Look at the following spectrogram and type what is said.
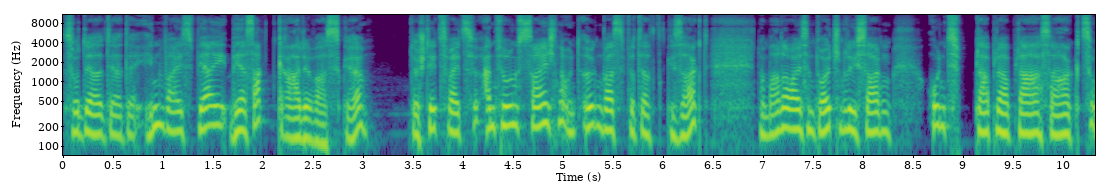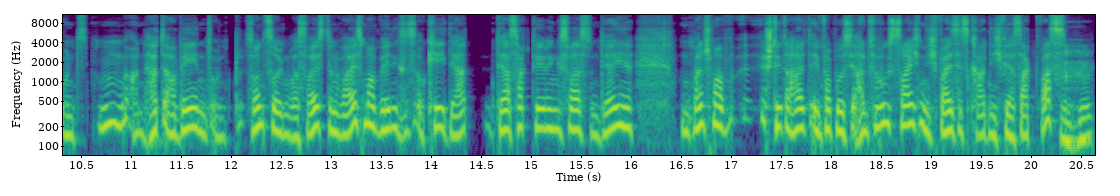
so der, der, der Hinweis, wer, wer sagt gerade was, gell? Da steht zwar jetzt Anführungszeichen und irgendwas wird da gesagt. Normalerweise im Deutschen würde ich sagen, und bla bla bla sagt und, hm, und hat erwähnt und sonst irgendwas, weißt Dann weiß man wenigstens, okay, der, der sagt wenigstens was und der hier. Und manchmal steht da halt einfach bloß die Anführungszeichen. Ich weiß jetzt gerade nicht, wer sagt was. Mhm.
